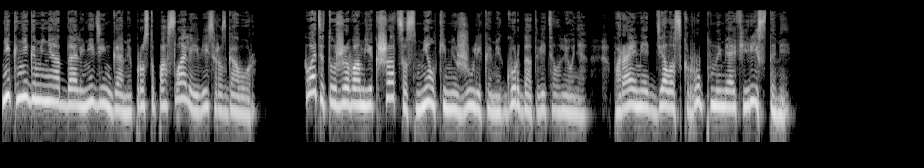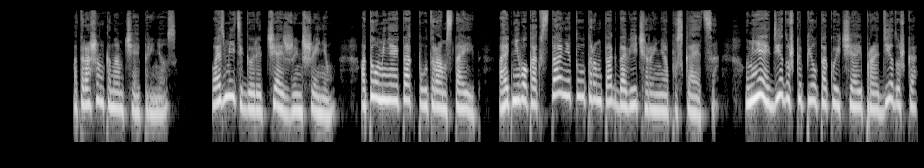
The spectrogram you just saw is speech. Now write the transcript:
ни книгами не отдали, ни деньгами, просто послали и весь разговор. «Хватит уже вам якшаться с мелкими жуликами», — гордо ответил Леня. «Пора иметь дело с крупными аферистами». А Тарошенко нам чай принес. «Возьмите, — говорит, — чай с женьшенем, а то у меня и так по утрам стоит, а от него как встанет утром, так до вечера и не опускается. У меня и дедушка пил такой чай, и прадедушка.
